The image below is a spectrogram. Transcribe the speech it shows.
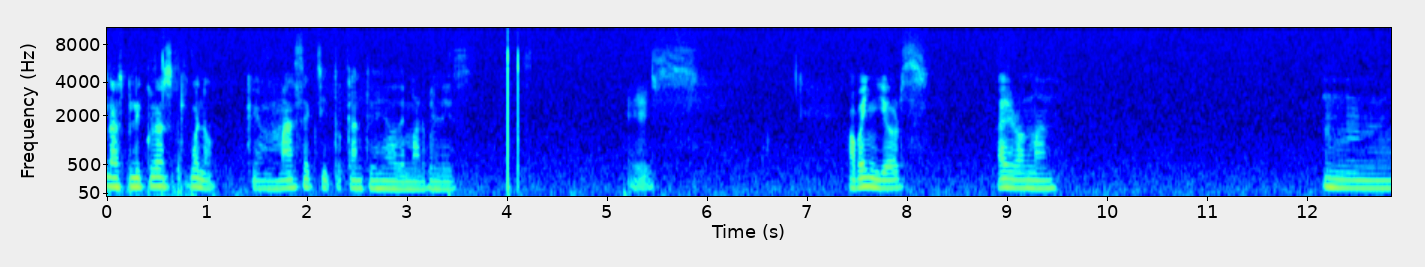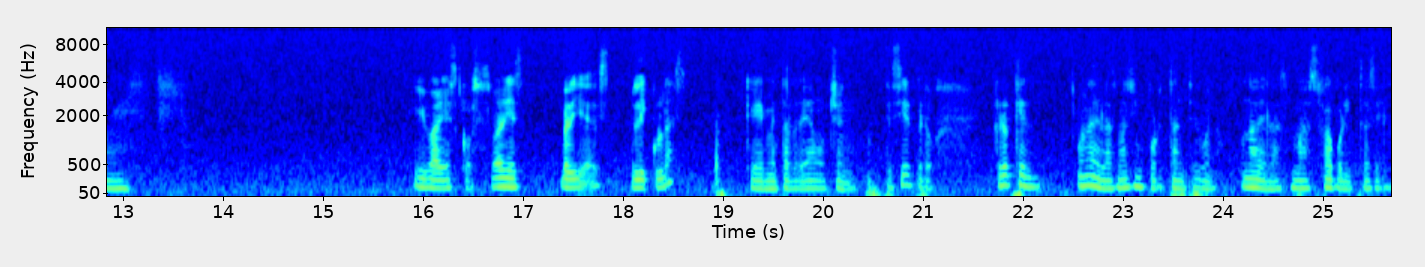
Las películas que, bueno, que más éxito que han tenido de Marvel es, es Avengers, Iron Man, mmm, y varias cosas, varias, varias películas que me tardaría mucho en decir, pero creo que una de las más importantes, bueno, una de las más favoritas del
